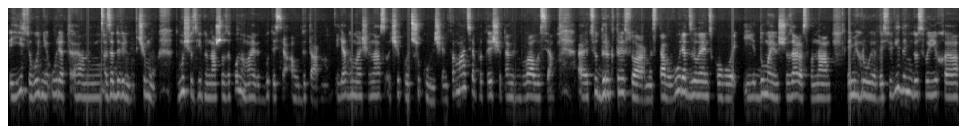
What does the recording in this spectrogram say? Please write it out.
і її сьогодні уряд ем, задовільнив. Чому? Тому що згідно нашого закону має відбутися аудитарно. І я думаю, що нас очікує шокуюча інформація про те, що там відбувалося. Е, Цю директрису арми ставив уряд Зеленського, і думаю, що зараз вона емігрує десь у відень до своїх е,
